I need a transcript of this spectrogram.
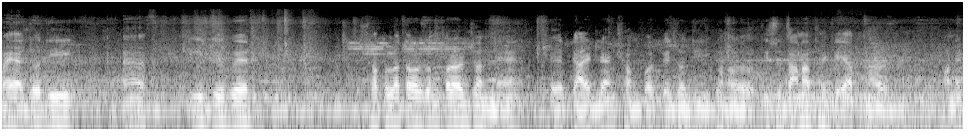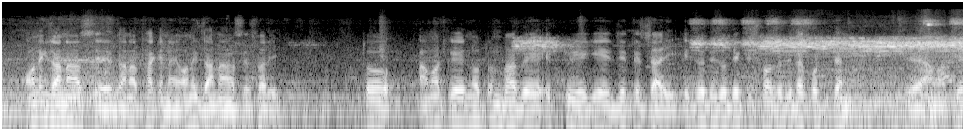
ভাইয়া, যদি ইউটিউবের সফলতা অর্জন করার জন্যে এর গাইডলাইন সম্পর্কে যদি কোনো কিছু জানা থাকে আপনার অনেক অনেক জানা আছে, জানা থাকে না অনেক জানা আছে সরি তো আমাকে নতুনভাবে একটু এগিয়ে যেতে চাই। এই যদি যদি একটু সহযোগিতা করতেন, যে আমাকে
